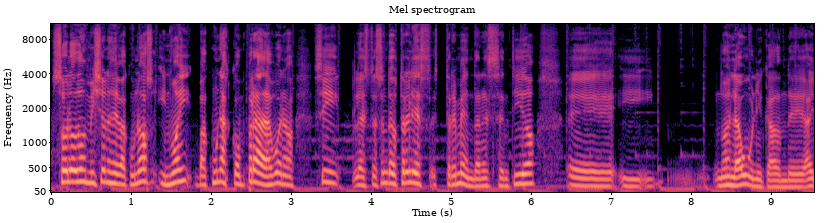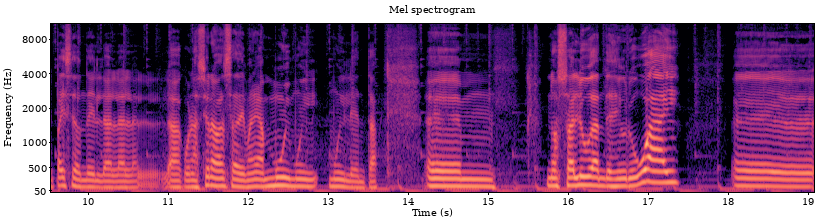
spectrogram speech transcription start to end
Solo 2 millones de vacunados y no hay vacunas compradas. Bueno, sí, la situación de Australia es, tremenda en ese sentido. eh, y, no es la única, donde hay países donde la, vacunación avanza de manera muy, muy, muy lenta. Eh, nos saludan desde Uruguay. Eh,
